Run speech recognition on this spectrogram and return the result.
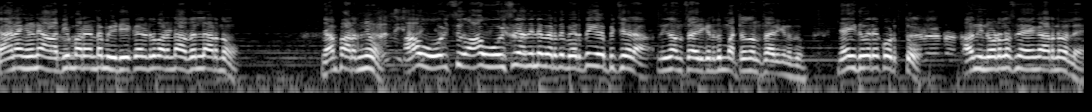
ഞാൻ അങ്ങനെ ആദ്യം പറയേണ്ട മീഡിയക്കാരോട് പറയേണ്ട അതല്ലായിരുന്നു? ഞാൻ പറഞ്ഞു. ആ വോയിസ് ആ വോയിസ് ഞാൻ നിന്നെ വെറുതെ വെറുതെ കേൾപ്പിച്ചു തരാം. നീ സംസാരിക്കണതും മറ്റോ സംസാരിക്കണതും. ഞാൻ ഇതുവരെ കൊടുത്തു. അത് നിന്നോടുള്ള സ്നേഹം കാരണമല്ലേ?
